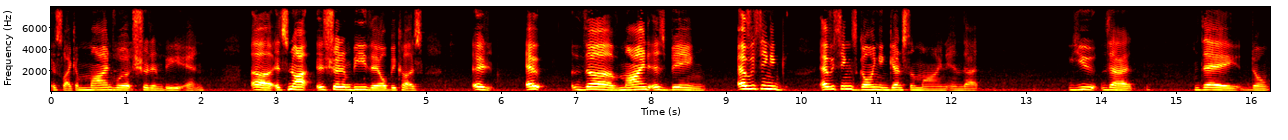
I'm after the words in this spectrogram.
it's like a mind where it shouldn't be in. Uh, it's not. It shouldn't be there because it, it the mind is being everything everything's going against the mind and that you that they don't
